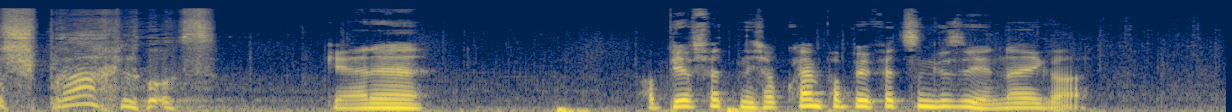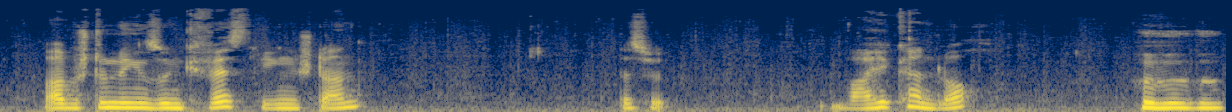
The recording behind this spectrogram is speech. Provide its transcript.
sprachlos. gerne. Papierfetzen? Ich habe kein Papierfetzen gesehen. Na egal. War bestimmt irgend so ein Questgegenstand. Das wird... War hier kein Loch?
